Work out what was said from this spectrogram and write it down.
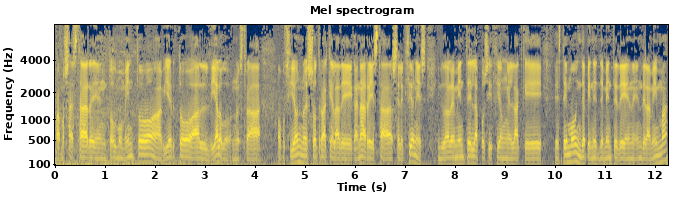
vamos a estar en todo momento abierto al diálogo. Nuestra opción no es otra que la de ganar estas elecciones. Indudablemente la posición en la que estemos, independientemente de, la misma,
